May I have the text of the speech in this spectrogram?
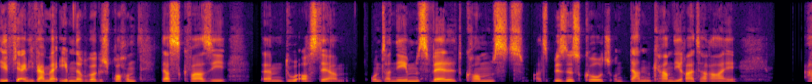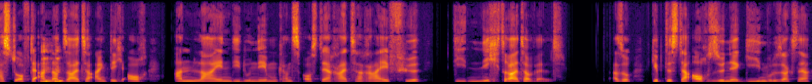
hilft dir eigentlich, wir haben ja eben darüber gesprochen, dass quasi ähm, du aus der Unternehmenswelt kommst als Business Coach und dann kam die Reiterei. Hast du auf der anderen mhm. Seite eigentlich auch Anleihen, die du nehmen kannst aus der Reiterei für die Nicht-Reiterwelt? Also gibt es da auch Synergien, wo du sagst, na,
